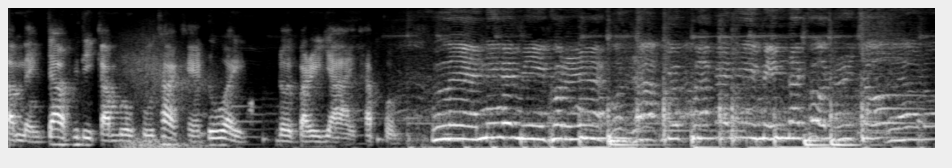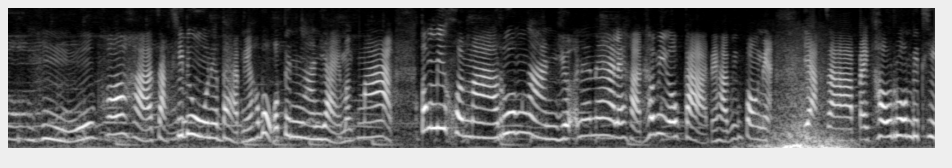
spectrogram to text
ตำแหน่งเจ้าพิธีกรรมโรงครูท่าแคด้วยโดยปริยายครับผมแลนี่ไงมีคนแรกคนรักยุดพักไอ้นี่มีแต่คนชอ พ่อคะจากที่ดูเนี่ยแบบนี้เขาบอกว่าเป็นงานใหญ่มากๆ ต้องมีคนมาร่วมงานเยอะแน่ๆเลยค่ะ ถ้ามีโอกาสนะคะปิงปองเนี่ยอยากจะไปเข้าร่วมพิธี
